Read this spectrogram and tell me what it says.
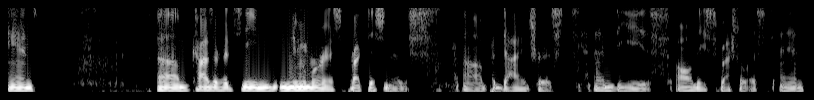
And um, Keiser had seen numerous practitioners, uh, podiatrists, MDs, all these specialists, and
